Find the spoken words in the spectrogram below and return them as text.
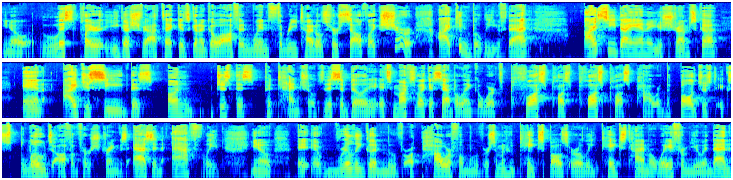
you know, list player Iga Swiatek is going to go off and win three titles herself? Like, sure, I can believe that. I see Diana Yastremska, and I just see this un just this potential, this ability. It's much like a Sabalenka where it's plus, plus, plus, plus power. The ball just explodes off of her strings as an athlete. You know, a, a, really good mover, a powerful mover, someone who takes balls early, takes time away from you. And then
